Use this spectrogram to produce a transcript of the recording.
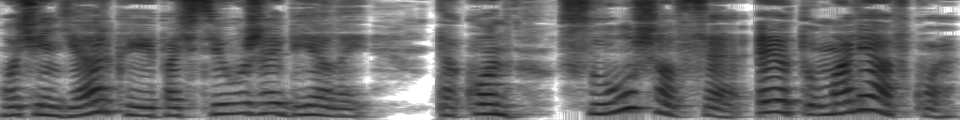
очень яркой и почти уже белой. Так он слушался эту малявку.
